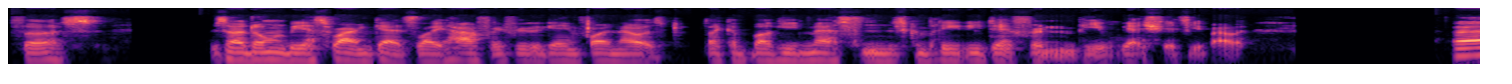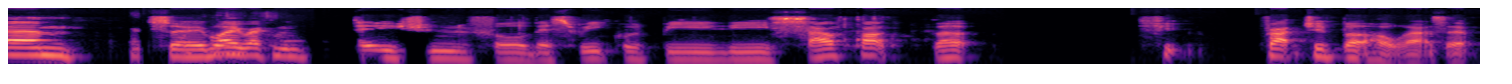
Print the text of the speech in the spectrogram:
first. Because I don't want to be a swag and gets like halfway through the game, find out it's like a buggy mess and it's completely different, and people get shitty about it. Um. So my recommendation for this week would be the South Park, but Fractured Butthole. That's it.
